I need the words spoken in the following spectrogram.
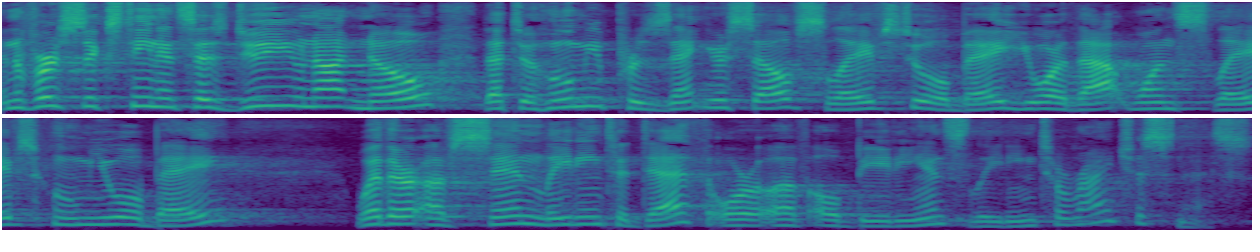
In verse 16, it says, Do you not know that to whom you present yourselves slaves to obey, you are that one slaves whom you obey, whether of sin leading to death or of obedience leading to righteousness?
